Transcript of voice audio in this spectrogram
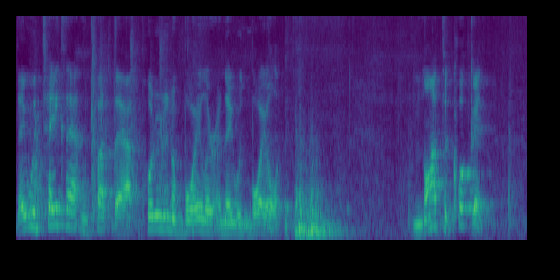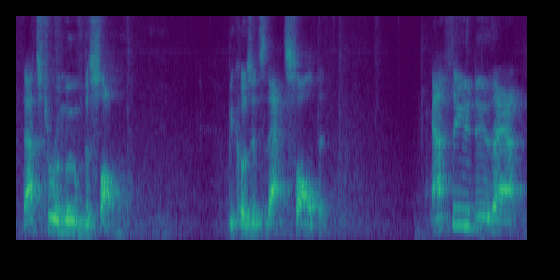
they would take that and cut that, put it in a boiler, and they would boil it. Not to cook it, that's to remove the salt because it's that salted. After you do that,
